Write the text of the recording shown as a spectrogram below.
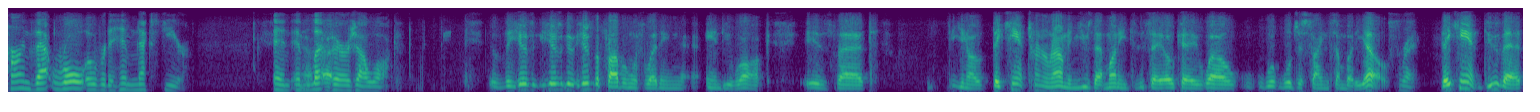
turn that role over to him next year and, and Yeah, let I- Varejao walk? The, here's here's here's the problem with letting Andy walk is that you know they can't turn around and use that money and say, okay, well we'll, we'll just sign somebody else. Right. They can't do that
